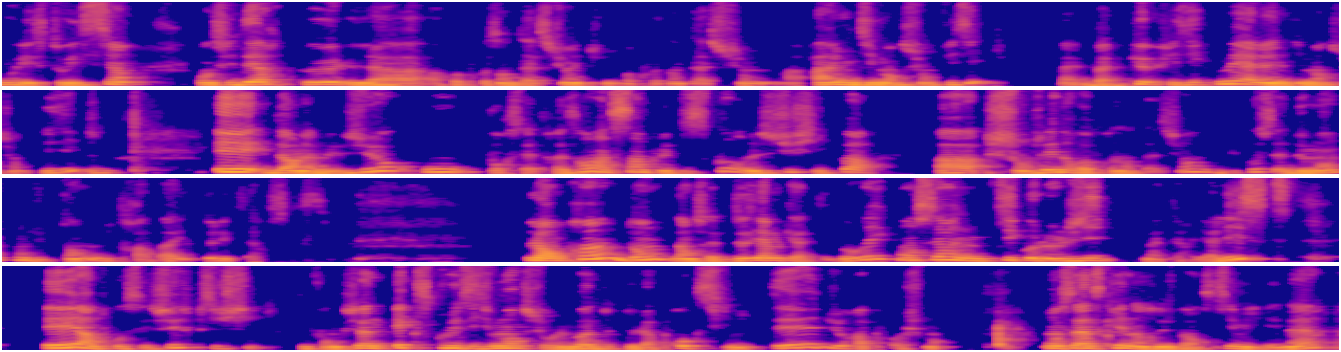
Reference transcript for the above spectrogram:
où les stoïciens considèrent que la représentation est une représentation à une dimension physique, pas que physique, mais elle a une dimension physique, et dans la mesure où, pour cette raison, un simple discours ne suffit pas à changer nos représentations, du coup, ça demande du temps, du travail, de l'exercice. L'empreinte, donc, dans cette deuxième catégorie, concerne une psychologie matérialiste et un processus psychique qui fonctionne exclusivement sur le mode de la proximité, du rapprochement. On s'inscrit dans une pensée millénaire,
